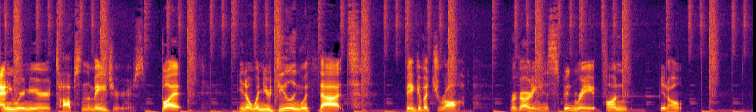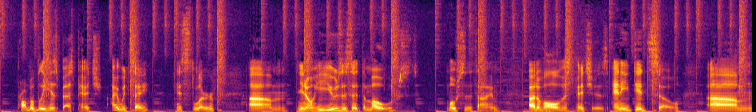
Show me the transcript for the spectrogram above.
anywhere near tops in the majors, but you know when you're dealing with that big of a drop regarding his spin rate on, you know, probably his best pitch, I would say, his slurve. Um, you know, he uses it the most, most of the time, out of all of his pitches. And he did so um,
